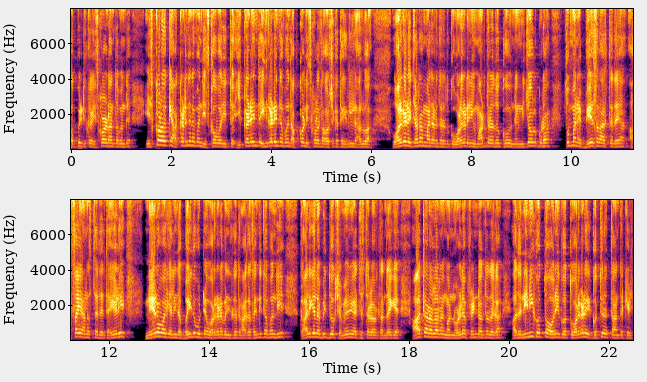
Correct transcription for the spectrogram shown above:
ಕಪ್ಪು ಇಟ್ಕೊ ಇಸ್ಕೊಳ್ಳೋಣ ಅಂತ ಬಂದೆ. ಇಸ್ಕೊಳ್ಳೋಕ್ಕೆ ಆ ಕಡೆಯಿಂದನೇ ಬಂದು ಇಸ್ಕೋಬೋದಿತ್ತು. ಈ ಕಡೆಯಿಂದ ಹಿಂದ್ಗಡೆಯಿಂದ ಬಂದು ಅಪ್ಕೊಂಡು ಇಸ್ಕೊಳ್ಳೋದ ಅವಶ್ಯಕತೆ ಇರಲಿಲ್ಲ ಅಲ್ವಾ? ಹೊರಗಡೆ ಜನ ಮಾತಾಡ್ತಿರೋದಕ್ಕೂ, ಒಳಗಡೆ ನೀವು ಮಾಡ್ತಿರೋದಕ್ಕೂ ನಂಗೆ ನಿಜವಾಗ್ಲೂ ಕೂಡ ತುಂಬಾ ಬೇಸರ ಆಗ್ತದೆ, ಅಸಹ್ಯ ಅನ್ನಿಸ್ತದೆ ಅಂತ ಹೇಳಿ ನೇರವಾಗಿ ಅಲ್ಲಿಂದ ಬೈದು ಬಿಟ್ಟೆ ಹೊರಗಡೆ ಬಂದು ನಿಂತ್ಕೊತಾರೆ ಆಗ ಸಂಗೀತ ಬಂದು ಕಾಲಿಗೆಲ್ಲ ಬಿದ್ದು ಕ್ಷಮೆಯನ್ನು ಯಾಚಿಸ್ತಾಳೆ ಅವ್ರ ತಂದೆಗೆ. ಆ ಥರ ಅಲ್ಲ ನಂಗೆ ಒಂದು ಒಳ್ಳೆ ಫ್ರೆಂಡ್ ಅಂತಂದಾಗ, ಅದು ನಿನಗೆ ಗೊತ್ತು ಅವನಿಗೆ ಗೊತ್ತು ಹೊರಗಡೆ ಗೊತ್ತಿರುತ್ತಾ ಅಂತ ಕೇಳ್ತೀನಿ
